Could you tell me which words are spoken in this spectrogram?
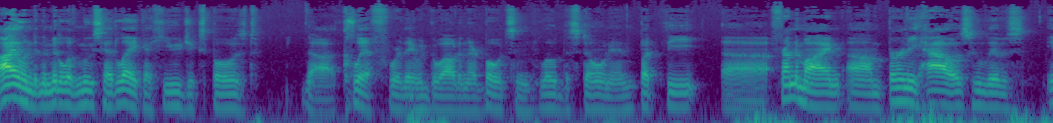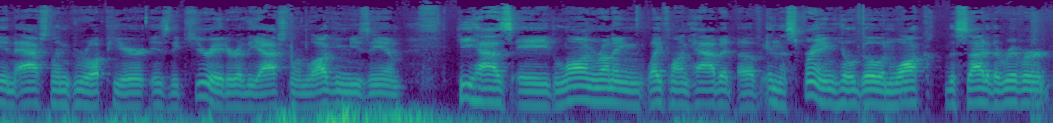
Island in the middle of Moosehead Lake, a huge exposed uh, cliff where they would go out in their boats and load the stone in. But the uh, friend of mine, um, Bernie Howes, who lives in Ashland, grew up here, is the curator of the Ashland Logging Museum. He has a long running, lifelong habit of in the spring, he'll go and walk the side of the river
